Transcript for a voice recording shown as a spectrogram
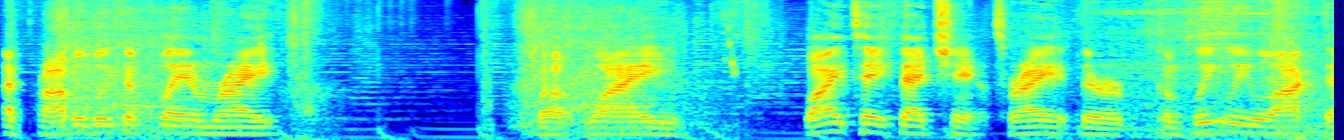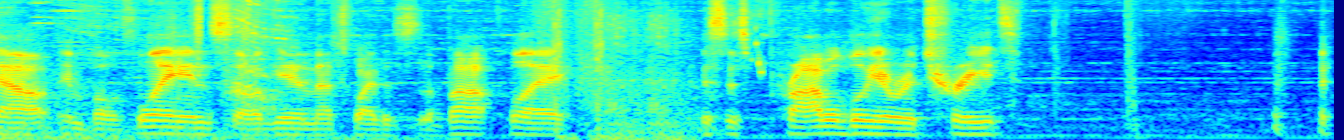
I probably could play him right, but why why take that chance, right? They're completely locked out in both lanes, so again, that's why this is a bot play. This is probably a retreat.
